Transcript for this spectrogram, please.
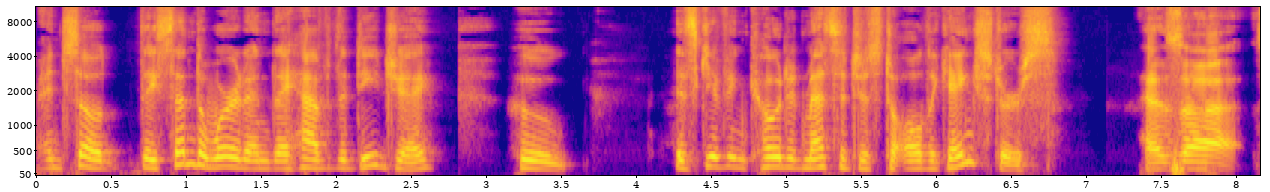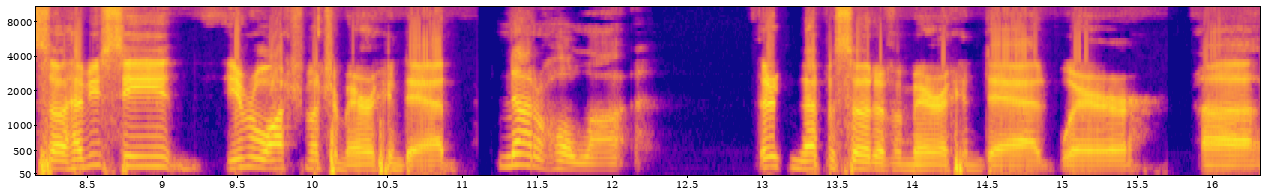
And so they send the word and they have the DJ who is giving coded messages to all the gangsters. Has uh, so have you seen? You ever watched much American Dad? Not a whole lot. There's an episode of American Dad where uh,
